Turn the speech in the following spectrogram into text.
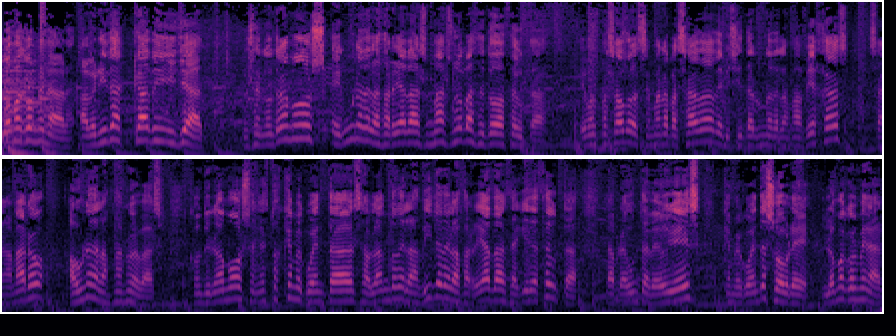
Loma Colmenar, Avenida Cádiz y Yat. Nos encontramos en una de las barriadas más nuevas de toda Ceuta. Hemos pasado la semana pasada de visitar una de las más viejas, San Amaro, a una de las más nuevas. Continuamos en estos que me cuentas hablando de la vida de las barriadas de aquí de Ceuta. La pregunta de hoy es que me cuentes sobre Loma Colmenar.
